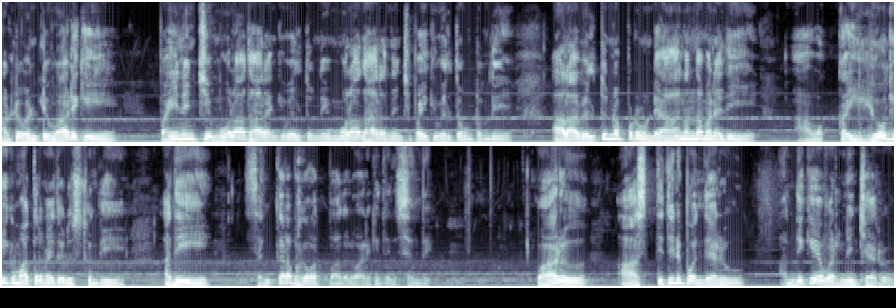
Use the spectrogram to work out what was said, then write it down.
అటువంటి వాడికి పైనుంచి మూలాధారంకి వెళ్తుంది మూలాధారం నుంచి పైకి వెళ్తూ ఉంటుంది. అలా వెళ్తున్నప్పుడు ఉండే ఆనందం అనేది ఆ ఒక్క యోగికి మాత్రమే తెలుస్తుంది. అది శంకర భగవత్పాదులు వారికి తెలిసింది. వారు ఆ స్థితిని పొందారు. అందుకే వర్ణించారు.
